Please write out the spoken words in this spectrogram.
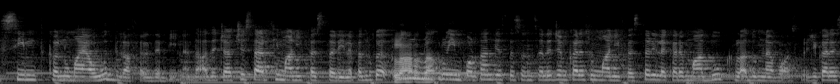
simt că nu mai aud la fel de bine, da? Deci acestea ar fi manifestările, pentru că Clar, un da. lucru important este să înțelegem care sunt manifestările care mă aduc la dumneavoastră și care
